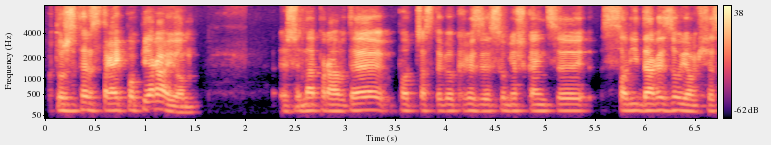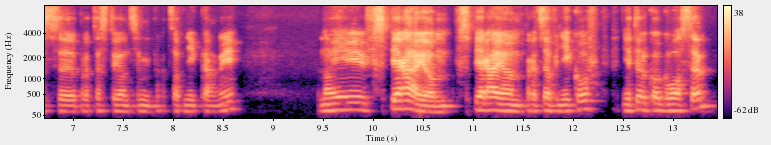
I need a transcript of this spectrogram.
którzy ten strajk popierają. że naprawdę podczas tego kryzysu mieszkańcy solidaryzują się z protestującymi pracownikami. No i wspierają, wspierają pracowników nie tylko głosem,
